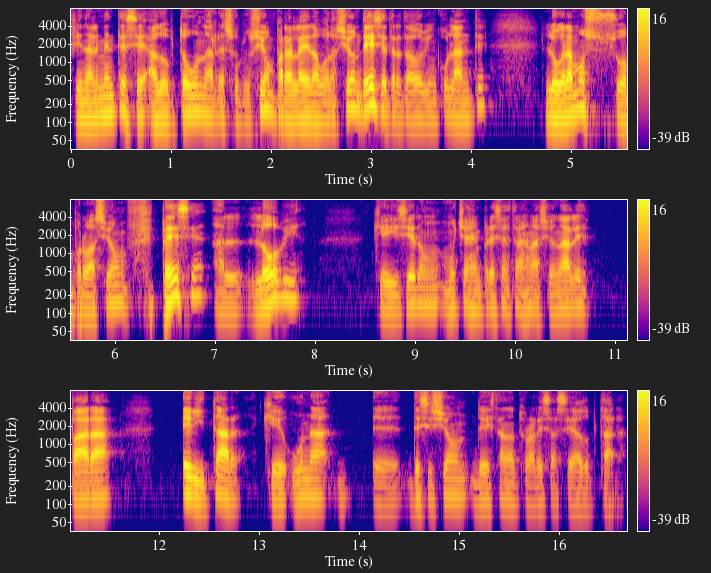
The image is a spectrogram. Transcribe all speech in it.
finalmente se adoptó una resolución para la elaboración de ese tratado vinculante. Logramos su aprobación pese al lobby que hicieron muchas empresas transnacionales para evitar que una eh, decisión de esta naturaleza se adoptara.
